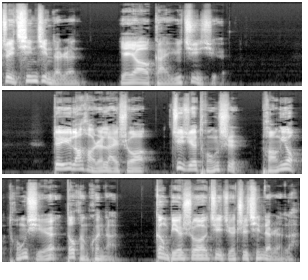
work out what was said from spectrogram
最亲近的人，也要敢于拒绝。对于老好人来说，拒绝同事、朋友、同学都很困难。更别说拒绝至亲的人了。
